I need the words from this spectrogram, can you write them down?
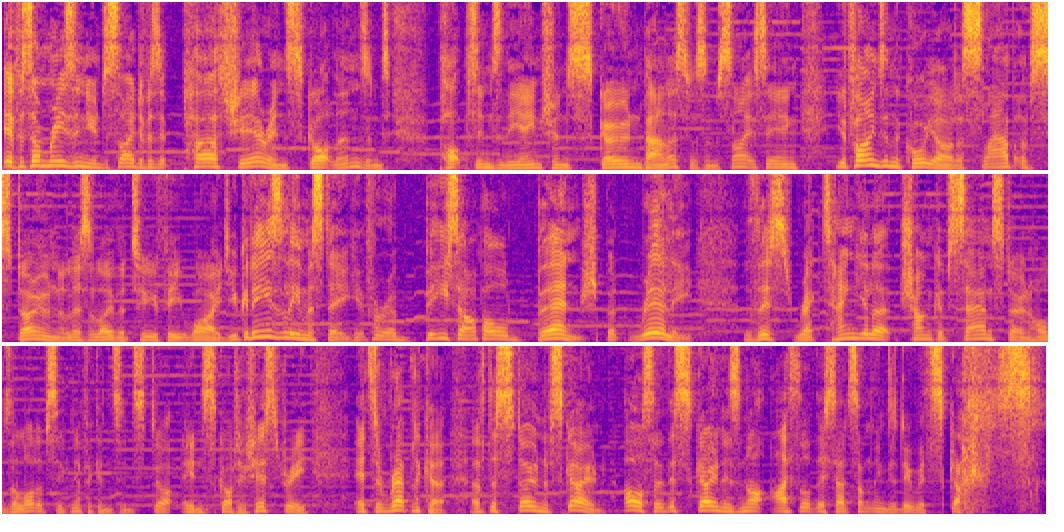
If for some reason you decide to visit Perthshire in Scotland and popped into the ancient Scone Palace for some sightseeing, you'd find in the courtyard a slab of stone a little over two feet wide. You could easily mistake it for a beat up old bench, but really, this rectangular chunk of sandstone holds a lot of significance in, Sto- in Scottish history. It's a replica of the Stone of Scone. Oh, so this scone is not. I thought this had something to do with scones.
